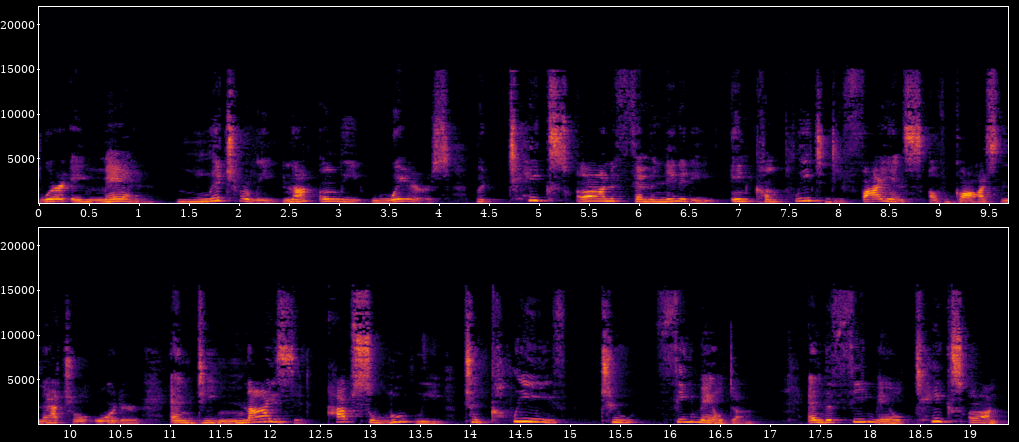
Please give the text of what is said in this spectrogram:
where a man literally not only wears, but takes on femininity in complete defiance of God's natural order and denies it absolutely to cleave to femaledom. And the female takes on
